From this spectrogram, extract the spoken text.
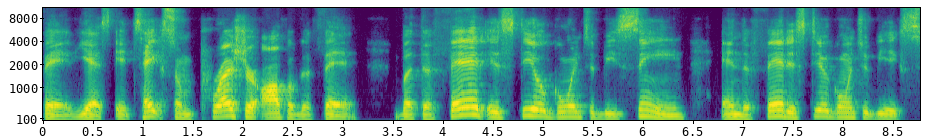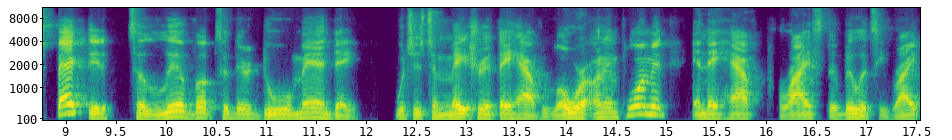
Fed. Yes, it takes some pressure off of the Fed, but the Fed is still going to be seen and the Fed is still going to be expected to live up to their dual mandate, which is to make sure that they have lower unemployment and they have price stability, right?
